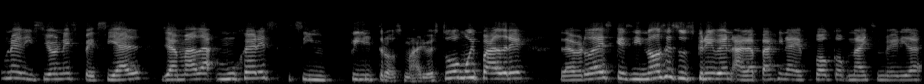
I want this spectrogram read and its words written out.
una edición especial llamada Mujeres sin filtros, Mario. Estuvo muy padre. La verdad es que si no se suscriben a la página de Fuck Up Nights Mérida,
